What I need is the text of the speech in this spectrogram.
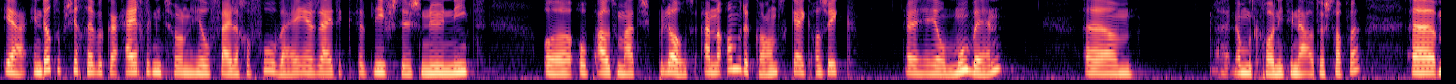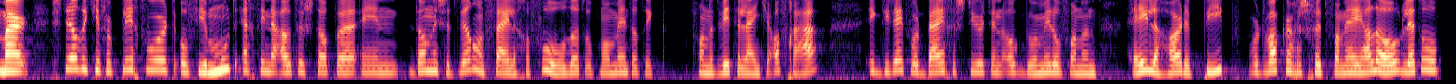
ja, in dat opzicht heb ik er eigenlijk niet zo'n heel veilig gevoel bij. En rijd ik het liefst dus nu niet eh, op automatische piloot. Aan de andere kant, kijk, als ik eh, heel moe ben, ehm, eh, dan moet ik gewoon niet in de auto stappen. Eh, maar stel dat je verplicht wordt of je moet echt in de auto stappen, en dan is het wel een veilig gevoel dat op het moment dat ik van het witte lijntje afga, ik direct word bijgestuurd en ook door middel van een hele harde piep wordt wakker geschud van hé hey, hallo, let op,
